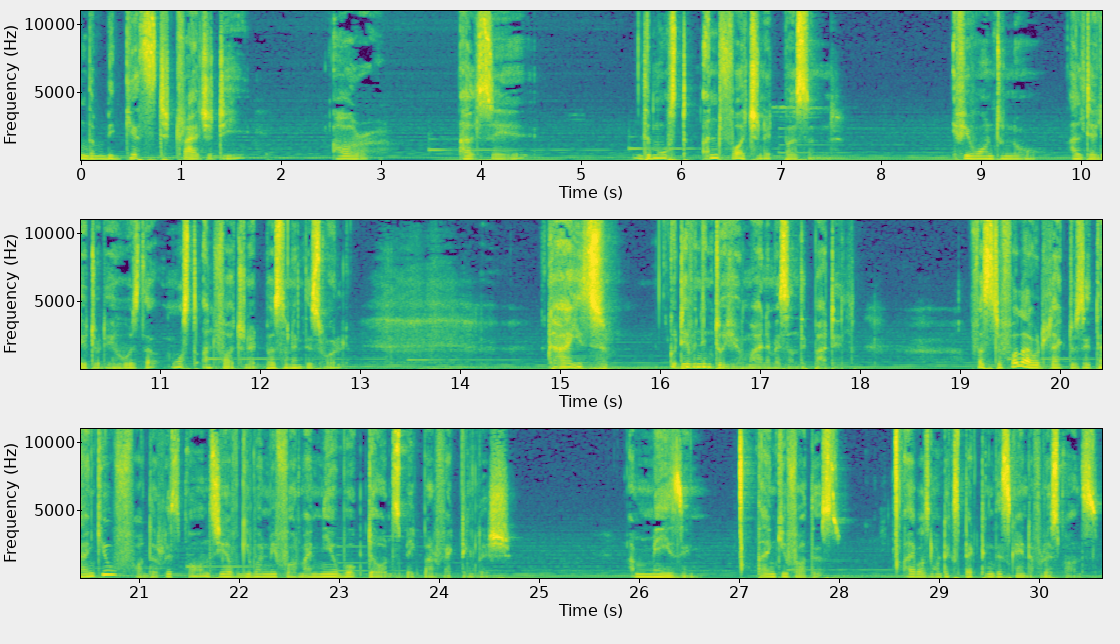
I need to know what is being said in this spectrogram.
the biggest tragedy, or I'll say the most unfortunate person. If you want to know, I'll tell you today who is the most unfortunate person in this world. Guys, good evening to you. My name is Sandeep Patil. First of all, I would like to say thank you for the response you have given me for my new book, Don't Speak Perfect English. Amazing. Thank you for this. I was not expecting this kind of response.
